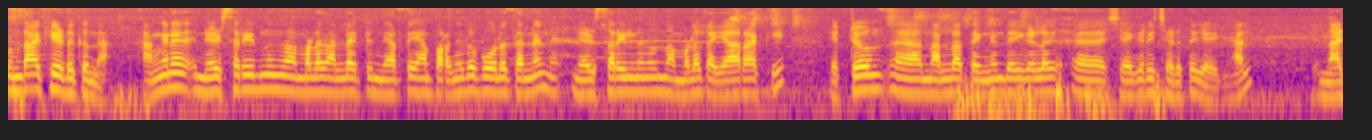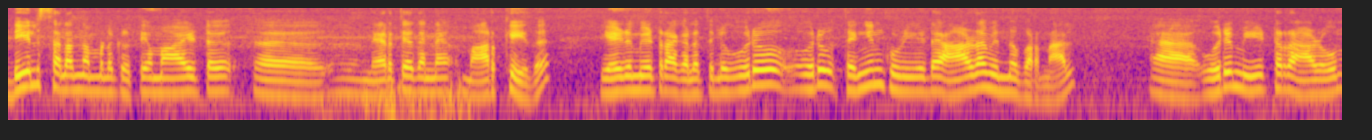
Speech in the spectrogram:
ഉണ്ടാക്കിയെടുക്കുന്ന അങ്ങനെ നഴ്സറിയിൽ നിന്ന് നമ്മൾ നല്ല നേരത്തെ ഞാൻ പറഞ്ഞതുപോലെ തന്നെ നഴ്സറിയിൽ നിന്ന് നമ്മൾ തയ്യാറാക്കി ഏറ്റവും നല്ല തെങ്ങിൻ തൈകൾ ശേഖരിച്ചെടുത്തു കഴിഞ്ഞാൽ നടിയിൽ സ്ഥലം നമ്മൾ കൃത്യമായിട്ട് നേരത്തെ തന്നെ മാർക്ക് ചെയ്ത് ഏഴ് മീറ്റർ അകലത്തിൽ ഒരു ഒരു തെങ്ങിൻ കുഴിയുടെ ആഴം എന്ന് പറഞ്ഞാൽ ഒരു മീറ്റർ ആഴവും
